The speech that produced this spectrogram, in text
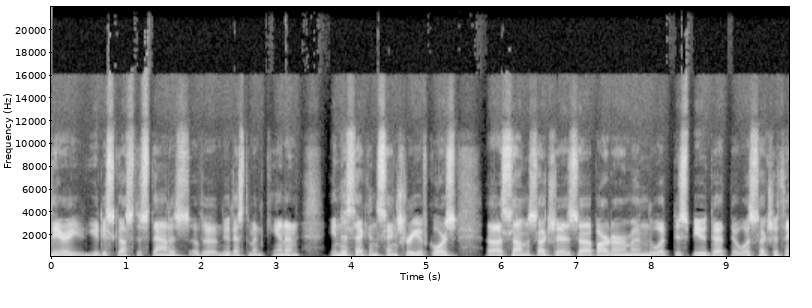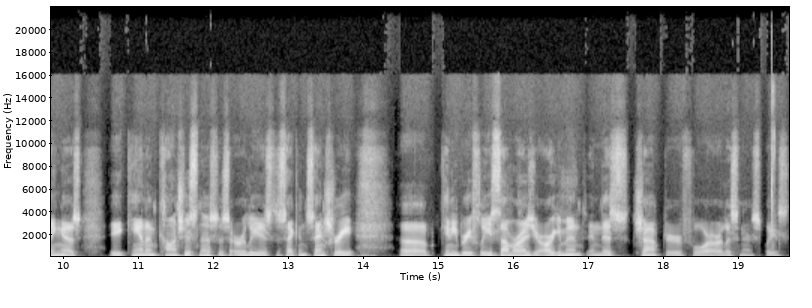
there you discuss the status of the New Testament canon in the second century. Of course, uh, some, such as uh, Bart Ehrman, would dispute that there was such a thing as a canon consciousness as early as the second century. Uh, can you briefly summarize your argument in this chapter for our listeners, please?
